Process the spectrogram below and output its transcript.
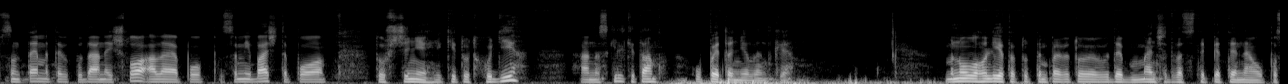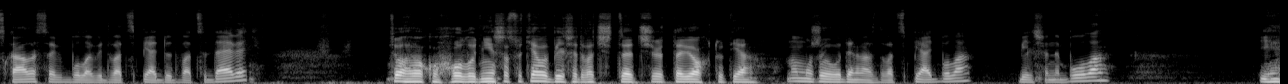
сантиметр куди не йшло, але по, самі бачите по товщині, які тут худі, а наскільки там упитані линки. Минулого літа тут температура води менше 25 не опускалася, була від 25 до 29. Цього року холодніше суттєво, більше 24 тут я, ну, можливо, один раз 25 була, більше не була. І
